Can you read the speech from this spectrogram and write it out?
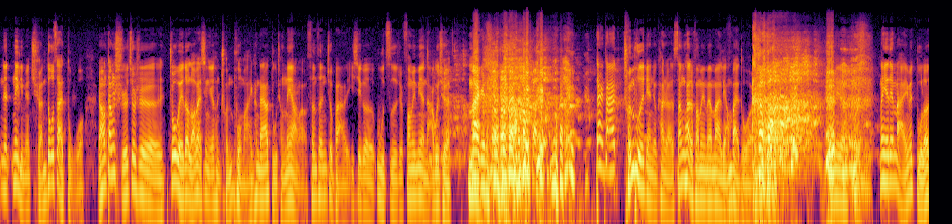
那那里面全都在堵。然后当时就是周围的老百姓也很淳朴嘛，一看大家堵成那样了，纷纷就把一些个物资，就方便面拿过去 卖给他。但是大家淳朴的一点就看出来，三块的方便面卖两百多。那个那也得买，因为堵了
